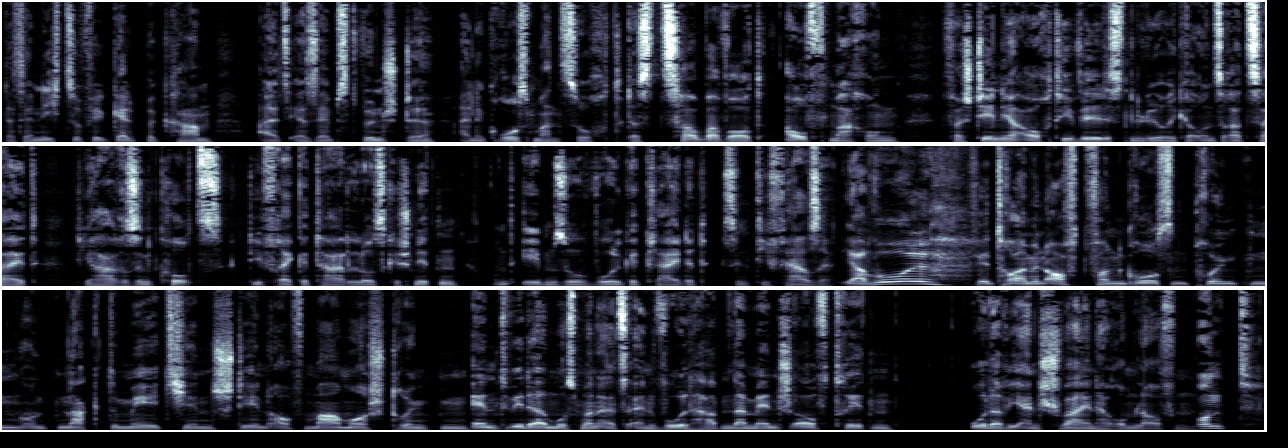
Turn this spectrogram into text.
dass er nicht so viel Geld bekam, als er selbst wünschte, eine Großmannssucht. Das Zauberwort Aufmachung verstehen ja auch die wildesten Lyriker unserer Zeit. Die Haare sind kurz, die Frecke tadellos geschnitten und ebenso wohlgekleidet sind die Verse. Jawohl, wir träumen oft von großen Prünken und nackte Mädchen stehen auf Marmorstrünken. Entweder muss man als ein wohlhabender Mensch auftreten oder wie ein Schwein herumlaufen. Und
